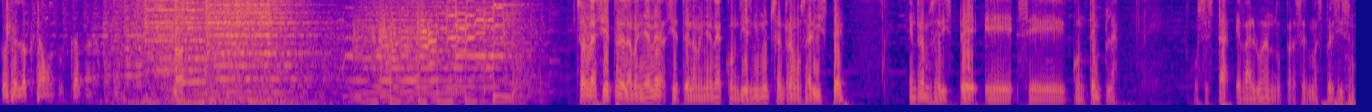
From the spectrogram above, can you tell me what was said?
pues es lo que estamos buscando en Son las 7 de la mañana, 7 de la mañana con 10 minutos en Ramos Arispe. En Ramos Arispe eh, se contempla o se está evaluando, para ser más preciso,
